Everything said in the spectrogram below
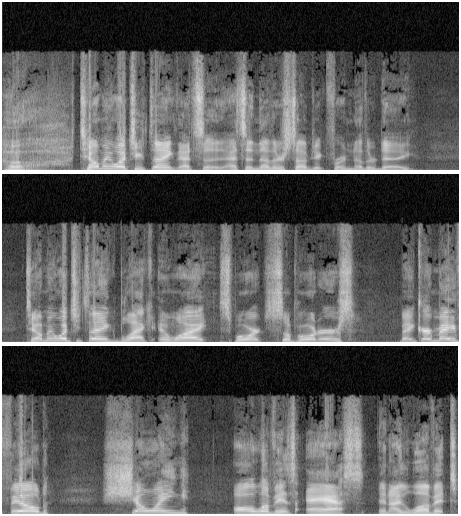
Tell me what you think. That's a that's another subject for another day. Tell me what you think, black and white sports supporters. Baker Mayfield showing all of his ass, and I love it.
